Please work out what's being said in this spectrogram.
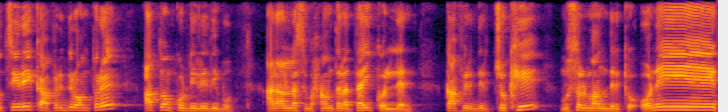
অচিরেই কাফিরদের অন্তরে আতঙ্ক ঢেলে দিব। আর আল্লাহ সুবাহতাল্লাহ তাই করলেন। কাফিরদের চোখে মুসলমানদেরকে অনেক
